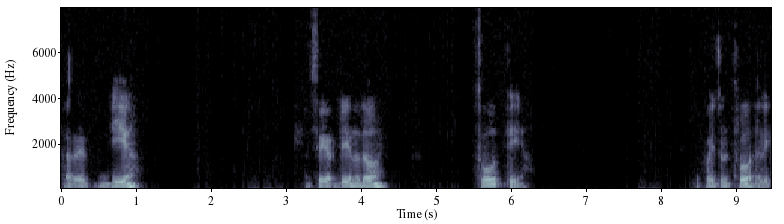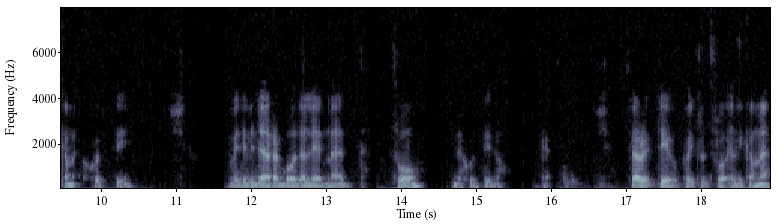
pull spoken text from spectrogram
Där är b. Jag ser b nu då. 2t. På till 2 är lika med 70. Om vi dividerar båda led med 2, det är 70 då. Okay. Så har vi t upphöjt till 2 är lika med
